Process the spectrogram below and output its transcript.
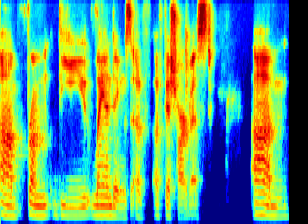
um, from the landings of, of fish harvest. Um,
